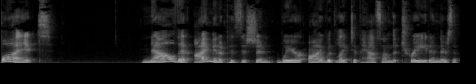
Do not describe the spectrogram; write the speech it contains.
But now that I'm in a position where I would like to pass on the trade, and there's a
